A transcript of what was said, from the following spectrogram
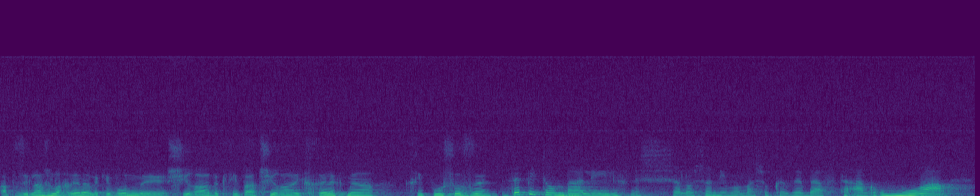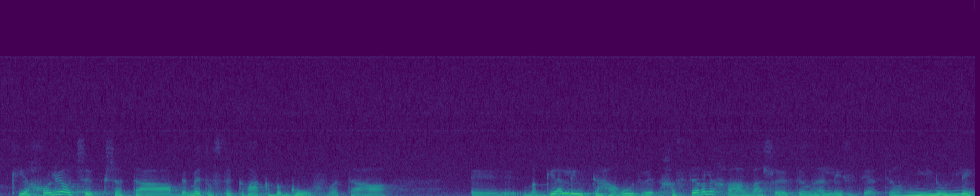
הפזילה שלך, רנה, לכיוון אה, שירה וכתיבת שירה היא חלק מהחיפוש הזה? זה פתאום בא לי לפני שלוש שנים או משהו כזה בהפתעה גמורה. כי יכול להיות שכשאתה באמת עוסק רק בגוף ואתה אה, מגיע להיטהרות וחסר לך משהו יותר ריאליסטי, יותר מילולי.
